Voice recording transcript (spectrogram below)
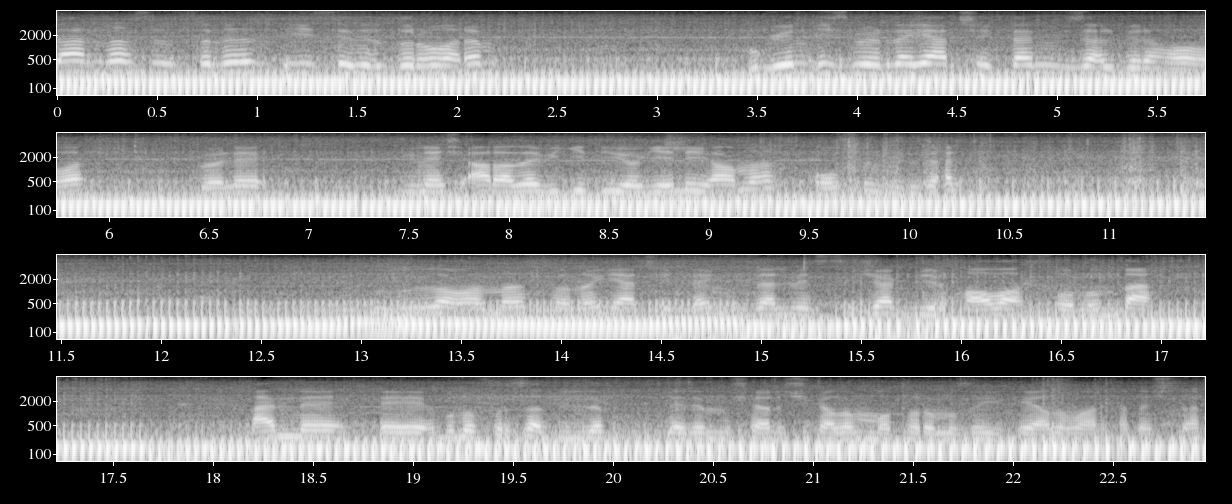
arkadaşlar nasılsınız? İyisinizdir umarım. Bugün İzmir'de gerçekten güzel bir hava var. Böyle güneş arada bir gidiyor geliyor ama olsun güzel. Uzun zamandan sonra gerçekten güzel ve sıcak bir hava sonunda. Ben de e, bunu fırsat bildim. Dedim dışarı çıkalım motorumuzu yıkayalım arkadaşlar.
